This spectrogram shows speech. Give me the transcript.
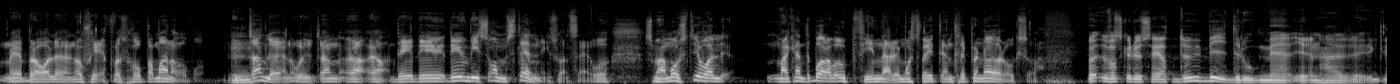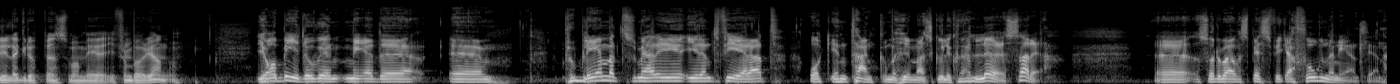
med bra lön och chef och så hoppar man av. Mm. Utan lön och utan... Ja, ja, det, det, det är en viss omställning så att säga. Och, så man måste ju vara... Man kan inte bara vara uppfinnare, det måste vara lite entreprenör också. Vad skulle du säga att du bidrog med i den här lilla gruppen som var med från början? Då? Jag bidrog med eh, eh, problemet som jag hade identifierat och en tanke om hur man skulle kunna lösa det. Eh, så det var specifikationen egentligen.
